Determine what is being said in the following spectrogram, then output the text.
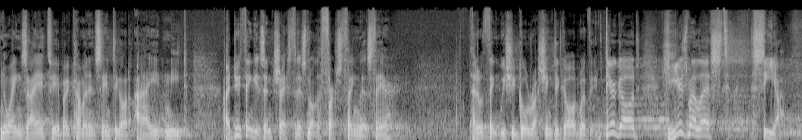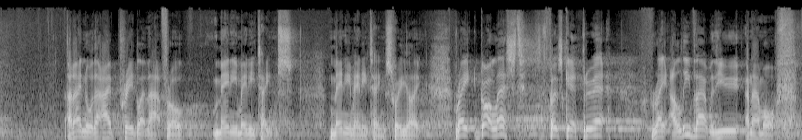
No anxiety about coming and saying to God, I need. I do think it's interesting, it's not the first thing that's there. I don't think we should go rushing to God with, Dear God, here's my list, see ya. And I know that I've prayed like that for all, many, many times. Many, many times where you're like, right, got a list, let's get through it. Right, I'll leave that with you and I'm off.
